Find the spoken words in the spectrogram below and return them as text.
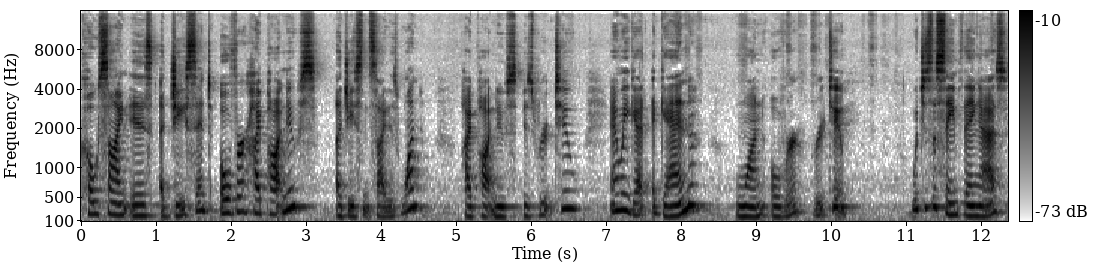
Cosine is adjacent over hypotenuse. Adjacent side is 1. Hypotenuse is root 2 and we get again 1 over root 2, which is the same thing as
